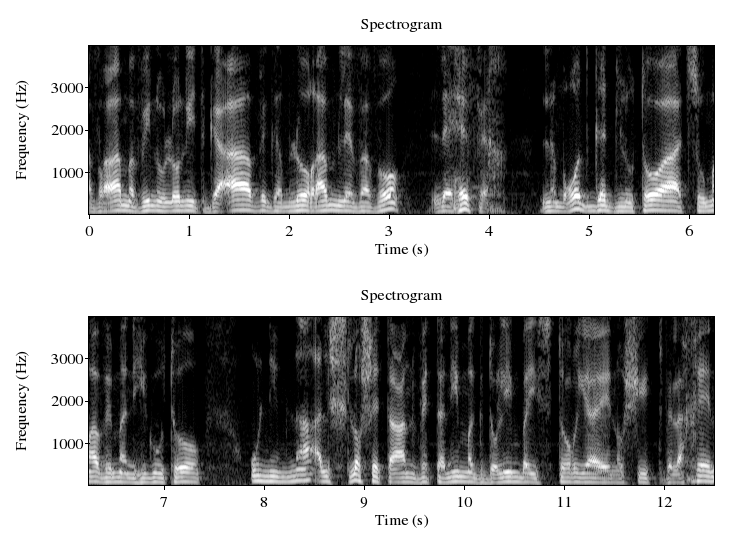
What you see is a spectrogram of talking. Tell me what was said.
אברהם אבינו לא נתגאה וגם לא רם לבבו, להפך, למרות גדלותו העצומה ומנהיגותו, הוא נמנה על שלושת הענוותנים הגדולים בהיסטוריה האנושית, ולכן,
